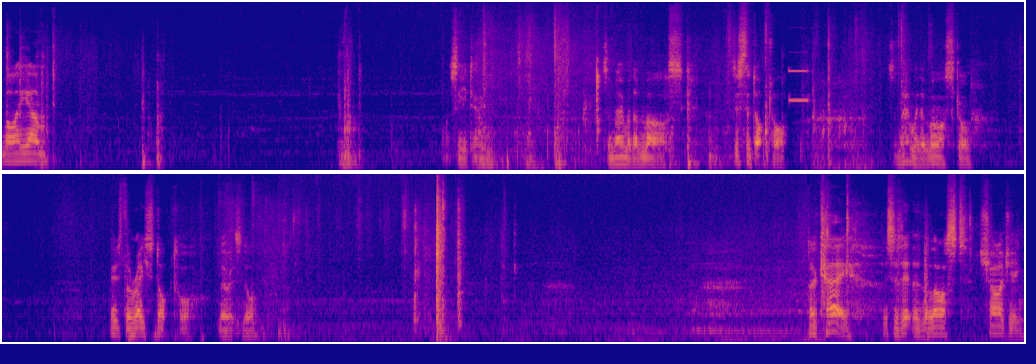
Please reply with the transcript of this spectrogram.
my um What's he doing? It's a man with a mask. Just the doctor. It's a man with a mask on. It's the race doctor. No, it's not. Okay, this is it then, the last charging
